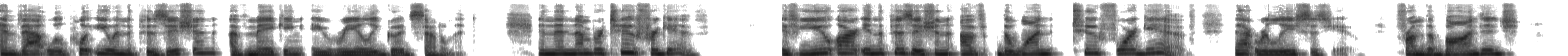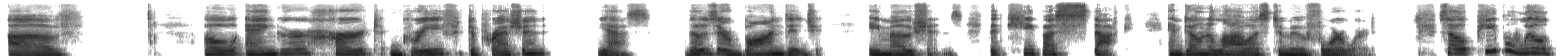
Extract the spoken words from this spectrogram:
and that will put you in the position of making a really good settlement. And then number two, forgive. If you are in the position of the one to forgive, that releases you from the bondage of, oh, anger, hurt, grief, depression. Yes, those are bondage emotions that keep us stuck and don't allow us to move forward. So people will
